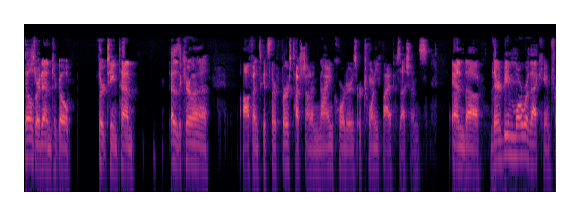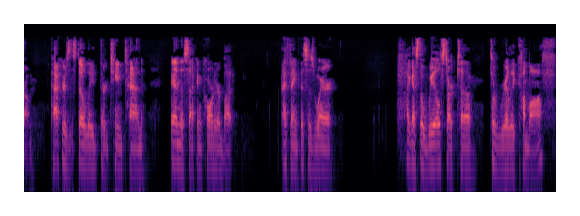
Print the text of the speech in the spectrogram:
bills right in to go 13-10 as the Carolina offense gets their first touchdown in nine quarters or 25 possessions. And uh, there'd be more where that came from. Packers still lead 13 10 in the second quarter, but I think this is where I guess the wheels start to to really come off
